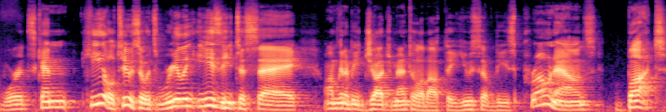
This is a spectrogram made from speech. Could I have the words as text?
words can heal too. So it's really easy to say, I'm going to be judgmental about the use of these pronouns, but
